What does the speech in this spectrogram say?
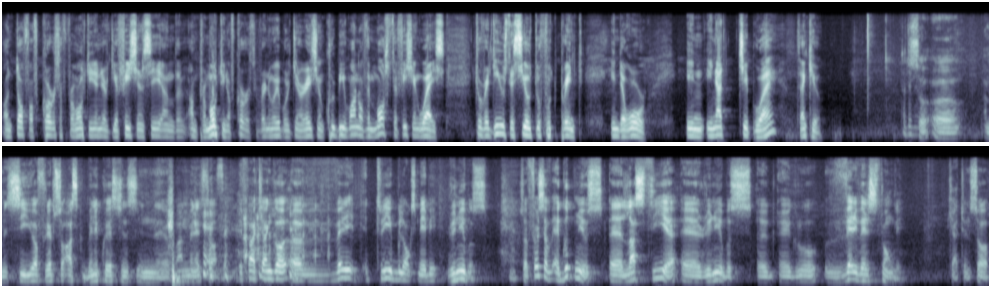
on top, of course, of promoting energy efficiency and, uh, and promoting, of course, renewable generation, could be one of the most efficient ways to reduce the CO2 footprint in the world in, in a cheap way? Thank you. So, uh, I mean, CEO of Repsol asked many questions in uh, one minute. So, if I can go uh, very three blocks, maybe renewables. So, first of all, a good news. Uh, last year, uh, renewables uh, uh, grew very, very strongly. So, uh,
